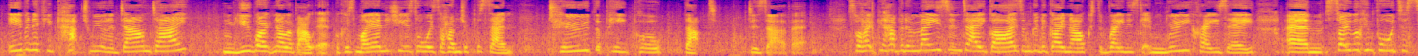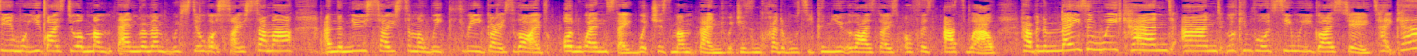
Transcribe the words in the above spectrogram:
even if you catch me on a down day, you won't know about it because my energy is always 100% to the people that deserve it. So I hope you have an amazing day, guys. I'm going to go now because the rain is getting really crazy. Um, so looking forward to seeing what you guys do on month end. Remember, we've still got So Summer and the new So Summer Week 3 goes live on Wednesday, which is month end, which is incredible. So you can utilise those offers as well. Have an amazing weekend and looking forward to seeing what you guys do. Take care.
